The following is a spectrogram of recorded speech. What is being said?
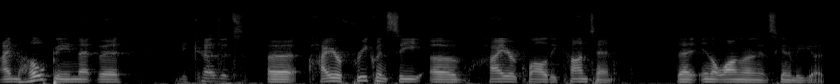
I'm hoping that the because it's a higher frequency of higher quality content, that in the long run it's going to be good.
